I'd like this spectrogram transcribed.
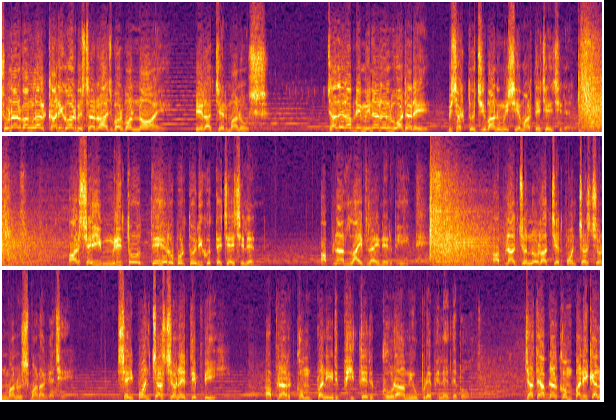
সোনার বাংলার কারিগর মিস্টার রাজবর্মন নয়, এ রাজ্যের মানুষ। যাদের আপনি মিনারেল ওয়াটারে বিষাক্ত জীবাণু মিশিয়ে মারতে চেয়েছিলেন, আর সেই মৃত দেহের ওপর তৈরি করতে চেয়েছিলেন, আপনার লাইফ লাইনের ভিত। আপনার জন্য রাজ্যের পঞ্চাশ জন মানুষ মারা গেছে। সেই পঞ্চাশ জনের দিব্যি আপনার কোম্পানির ভিতের গোড়া আমি উপড়ে ফেলে দেব। যাতে আপনার কোম্পানি কেন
